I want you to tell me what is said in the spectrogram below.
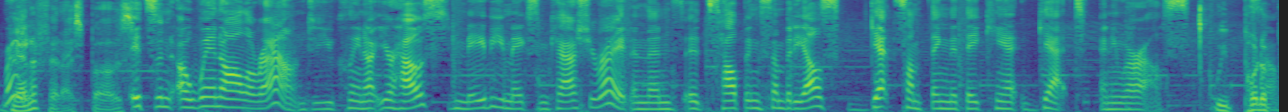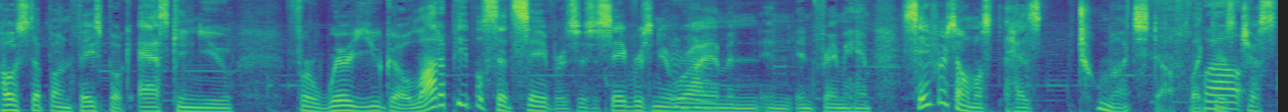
benefit, I suppose. It's an, a win all around. Do you clean out your house, maybe you make some cash. You're right, and then it's helping somebody else get something that they can't get anywhere else. We put a post up on Facebook asking you for where you go. A lot of people said Savers. There's a Savers near where I Mm-hmm. am in, in, in Framingham. Savers almost has too much stuff. Like Well, there's just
